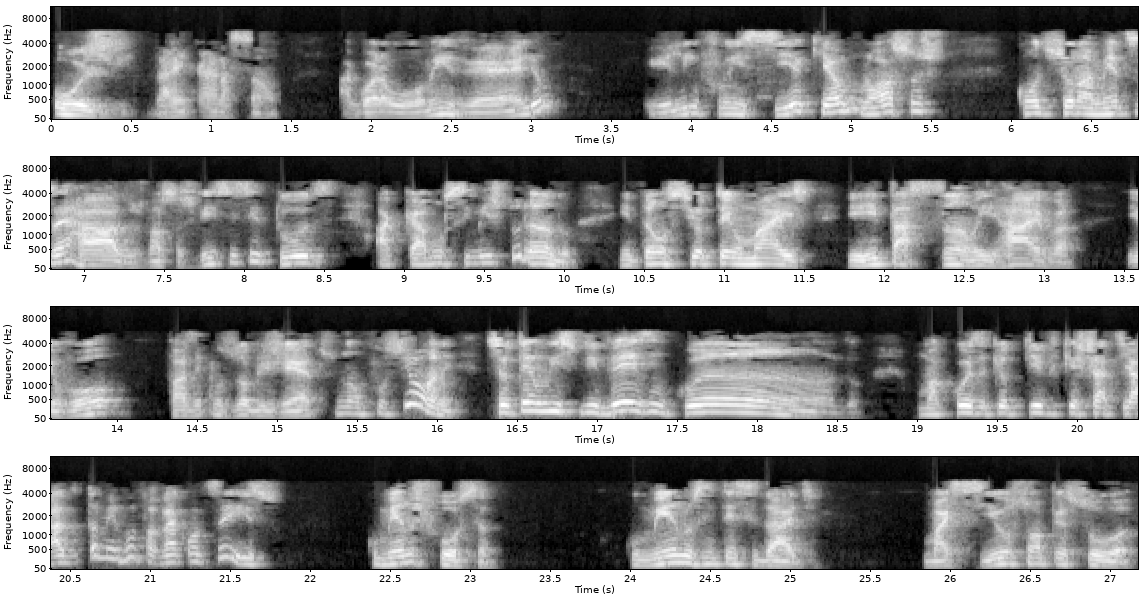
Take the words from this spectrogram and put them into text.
hoje da reencarnação. Agora, o homem velho, ele influencia que é os nossos condicionamentos errados, nossas vicissitudes acabam se misturando. Então, se eu tenho mais irritação e raiva, eu vou fazer com que os objetos não funcionem. Se eu tenho isso de vez em quando, uma coisa que eu tive que chateado, também vai acontecer isso. Com menos força, com menos intensidade. Mas se eu sou uma pessoa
